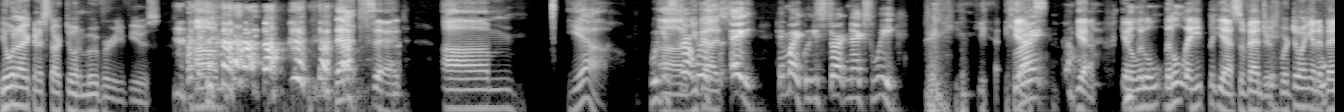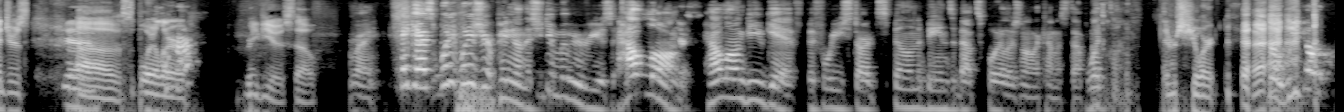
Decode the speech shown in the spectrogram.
You and I are going to start doing movie reviews. Um, that said, um, yeah, We can Uh, start you with guys- hey, hey Mike, we can start next week. yes, Right? yeah, get a little little late, but yes, Avengers. We're doing an Avengers yeah. uh, spoiler Okay. Review. though. Right. Hey guys, what what is your opinion on this? You do movie reviews. How long? Yes. How long do you give before you start spilling the beans about spoilers and all that kind of stuff? What they're short. so we go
